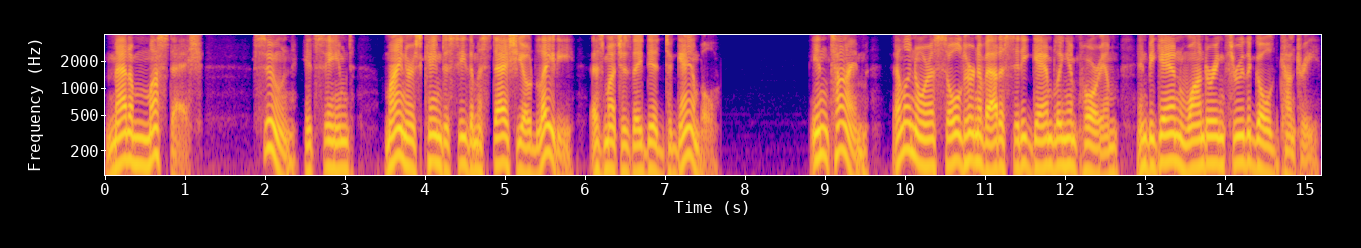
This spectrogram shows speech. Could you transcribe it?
Madame Mustache. Soon, it seemed, miners came to see the mustachioed lady as much as they did to gamble. In time, Eleonora sold her Nevada City gambling emporium and began wandering through the gold country.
